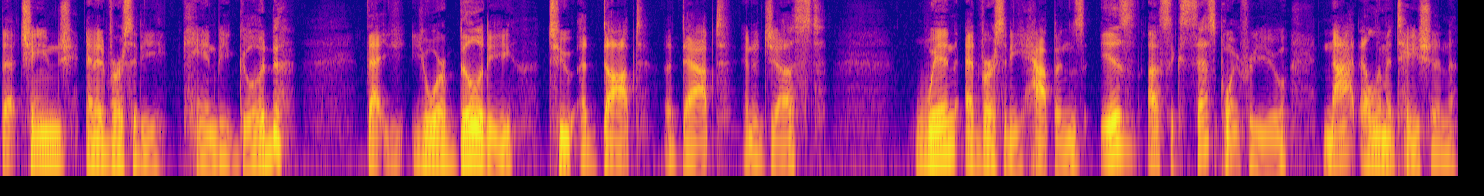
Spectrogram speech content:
that change and adversity can be good, that your ability to adopt, adapt, and adjust when adversity happens is a success point for you not a limitation,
